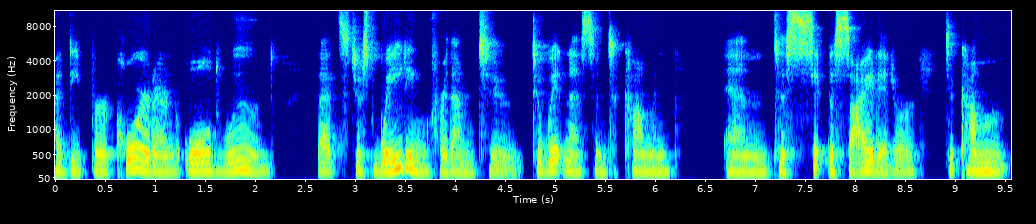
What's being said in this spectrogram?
a deeper chord or an old wound that's just waiting for them to to witness and to come and and to sit beside it or to come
